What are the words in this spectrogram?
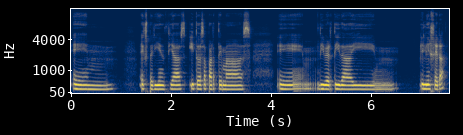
em, experiencias y toda esa parte más em, divertida y ligera.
